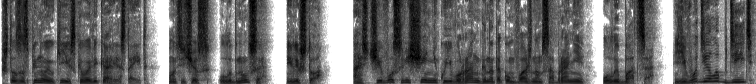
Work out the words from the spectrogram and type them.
что за спиной у киевского викария стоит. Он сейчас улыбнулся? Или что? А с чего священнику его ранга на таком важном собрании улыбаться? Его дело бдить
